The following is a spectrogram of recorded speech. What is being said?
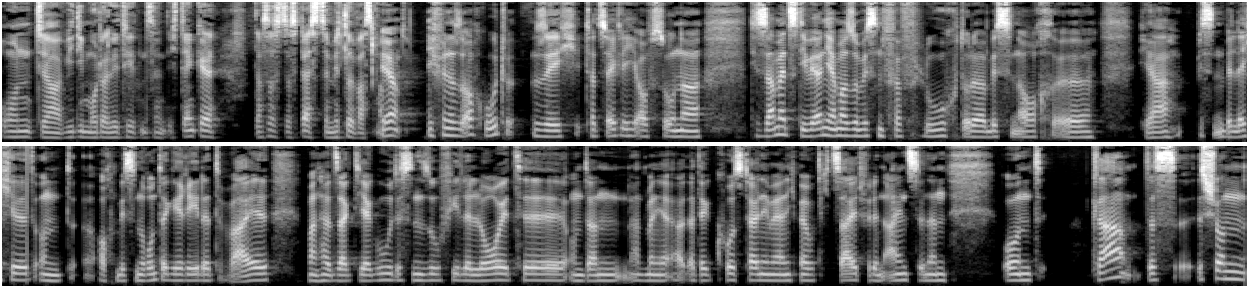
und ja, wie die Modalitäten sind. Ich denke, das ist das beste Mittel, was man ja, hat. ich finde es auch gut, sehe ich tatsächlich auf so einer, die Summits, die werden ja immer so ein bisschen verflucht oder ein bisschen auch, äh, ja, ein bisschen belächelt und auch ein bisschen runtergeredet, weil man halt sagt, ja gut, es sind so viele Leute und dann hat man ja, hat der Kursteilnehmer ja nicht mehr wirklich Zeit für den Einzelnen und klar, das ist schon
